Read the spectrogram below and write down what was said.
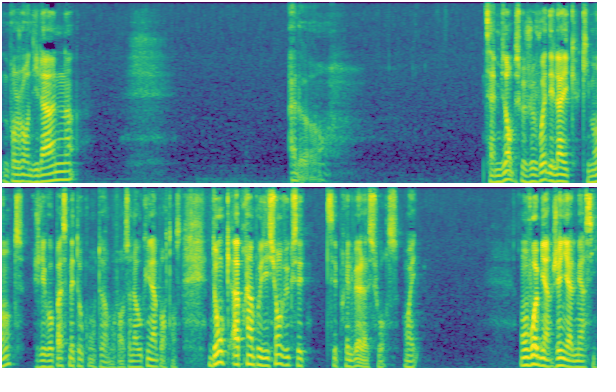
Bonjour Dylan. Alors c'est amusant parce que je vois des likes qui montent, je les vois pas se mettre au compteur. Enfin, ça n'a aucune importance. Donc, après imposition, vu que c'est prélevé à la source, oui. On voit bien, génial, merci.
